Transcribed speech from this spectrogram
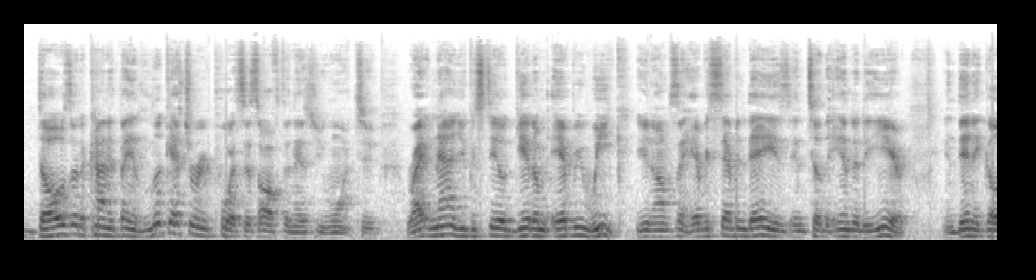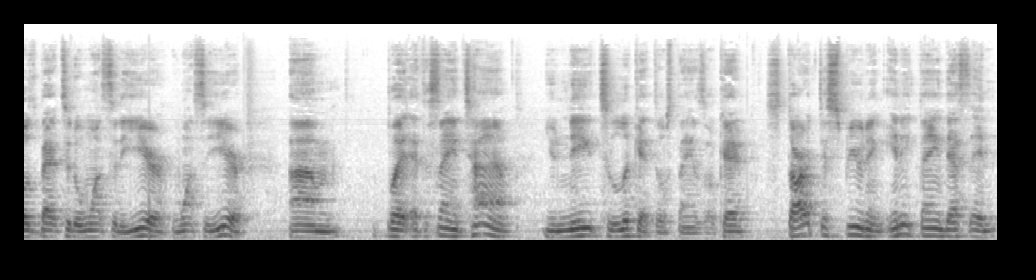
those are the kind of things. Look at your reports as often as you want to. Right now, you can still get them every week. You know what I'm saying? Every seven days until the end of the year, and then it goes back to the once of the year, once a year. Um, but at the same time, you need to look at those things. Okay, start disputing anything that's an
